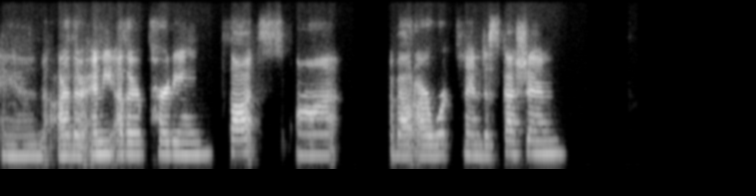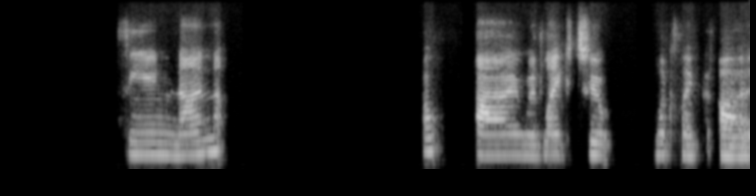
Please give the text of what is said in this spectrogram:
And are there any other parting thoughts on about our work plan discussion? Seeing none. Oh, I would like to, looks like uh,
